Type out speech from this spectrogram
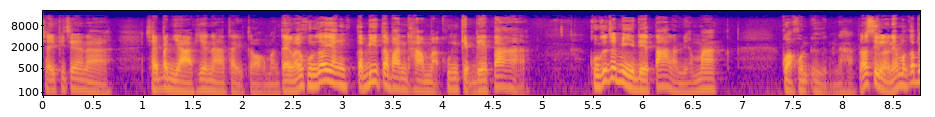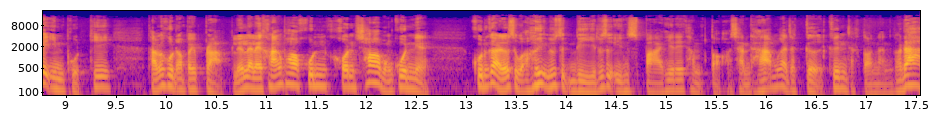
ใช้พิจารณา ใช้ปัญญาพิจารณาไตร่ตรองมัน แต่แล้วคุณก็ยังตะบี้ตะบันทำอะคุณเก็บ Data คุณก็จะมี Data เหล่านี้มากกว่าคนอื่นนะครับ แล้วสิ่งเหล่านี้มันก็เป็น input ที่ ทำให้คุณเอาไปปรับ หรือหลาย ๆ ครั้งพอคุณคนชอบของคุณเนี่ยคุณก็อาจจะรู้สึกว่าเฮ้ยรู้สึกดีรู้สึก inspire ที่ได้ทำต่อฉันทะมันอาจจะเกิดขึ้นจากตอนนั้นก็ได้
